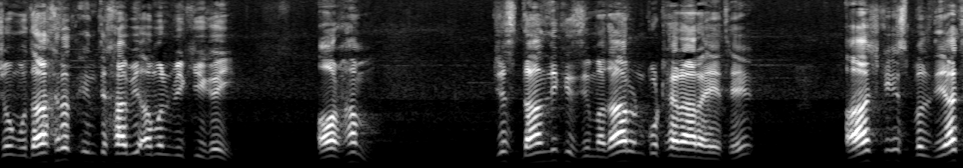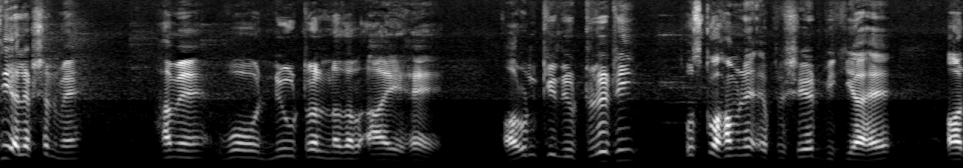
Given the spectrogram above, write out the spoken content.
जो मुदाखरत इंतबी अमल में की गई और हम जिस दांदी की जिम्मेदार उनको ठहरा रहे थे, आज के इस बल्दियाती इलेक्शन में हमें वो न्यूट्रल नज़र आए हैं और उनकी न्यूट्रलिटी उसको हमने अप्रिशिएट भी किया है और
